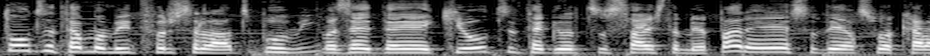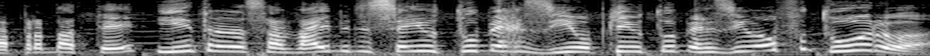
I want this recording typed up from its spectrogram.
todos até o momento foram estrelados por mim, mas a ideia é que outros integrantes do site também apareçam, deem a sua cara para bater e entra nessa vibe de ser youtuberzinho, porque youtuberzinho é o futuro.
